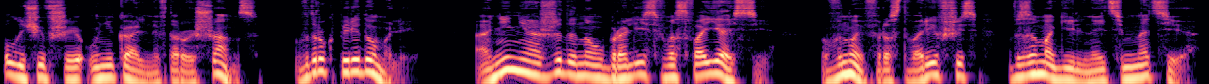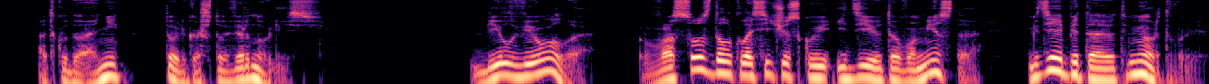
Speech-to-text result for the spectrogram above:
получившие уникальный второй шанс, вдруг передумали. Они неожиданно убрались в освояси, вновь растворившись в замогильной темноте, откуда они только что вернулись. Билл Виола воссоздал классическую идею того места, где обитают мертвые.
